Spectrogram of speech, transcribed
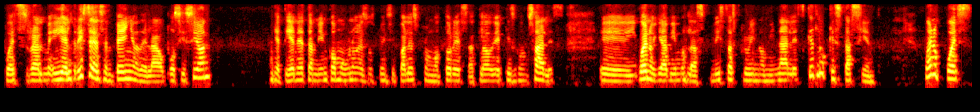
pues realmente, y el triste desempeño de la oposición, que tiene también como uno de sus principales promotores a Claudia X González. Eh, y bueno, ya vimos las listas plurinominales. ¿Qué es lo que está haciendo? Bueno, pues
